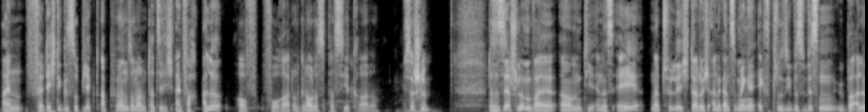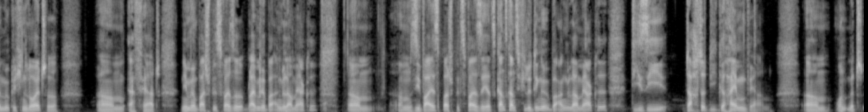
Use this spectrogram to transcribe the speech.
ein verdächtiges Subjekt abhören, sondern tatsächlich einfach alle auf Vorrat. Und genau das passiert gerade. Ist das schlimm? Das ist sehr schlimm, weil ähm, die NSA natürlich dadurch eine ganze Menge exklusives Wissen über alle möglichen Leute ähm, erfährt. Nehmen wir beispielsweise, bleiben wir bei Angela Merkel. Ähm, sie weiß beispielsweise jetzt ganz, ganz viele Dinge über Angela Merkel, die sie dachte, die geheim wären. Ähm, und mit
